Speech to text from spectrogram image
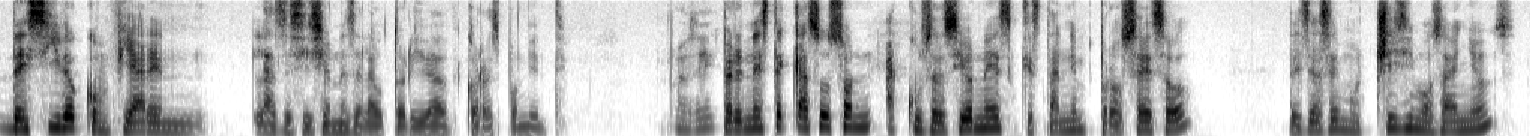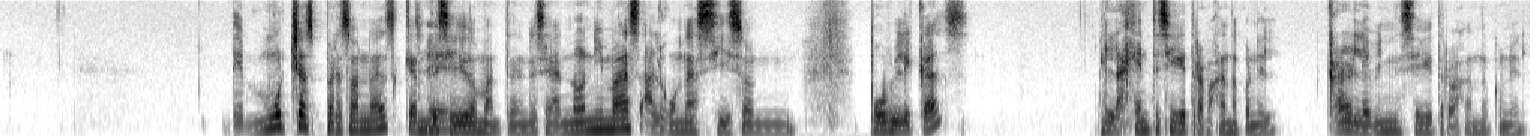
decido confiar en las decisiones de la autoridad correspondiente. Pues sí. Pero en este caso son acusaciones que están en proceso desde hace muchísimos años de muchas personas que han Sí. decidido mantenerse anónimas, algunas sí son públicas y la gente sigue trabajando con él. Cara Levine sigue trabajando con él.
